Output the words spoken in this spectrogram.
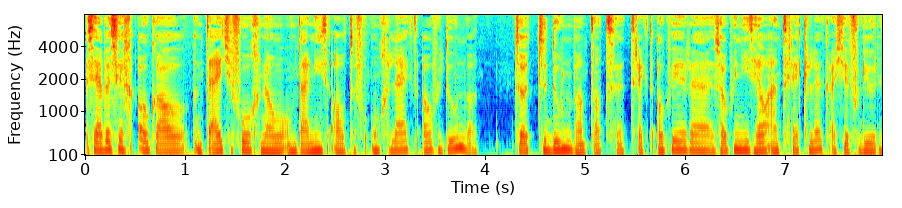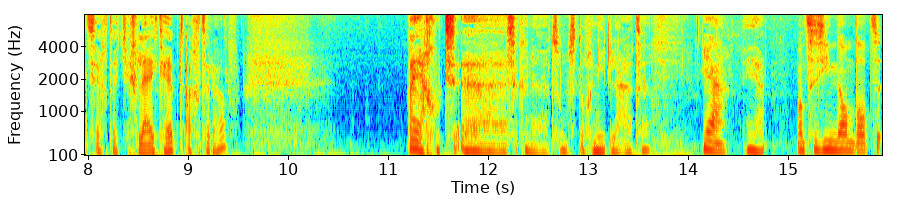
ze hebben zich ook al een tijdje voorgenomen om daar niet al te verongelijkt over doen, wat, te, doen. Want dat uh, trekt ook weer, is ook weer niet heel aantrekkelijk als je voortdurend zegt dat je gelijk hebt achteraf. Maar ja, goed, uh, ze kunnen het soms toch niet laten. Ja. ja. Want ze zien dan dat,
